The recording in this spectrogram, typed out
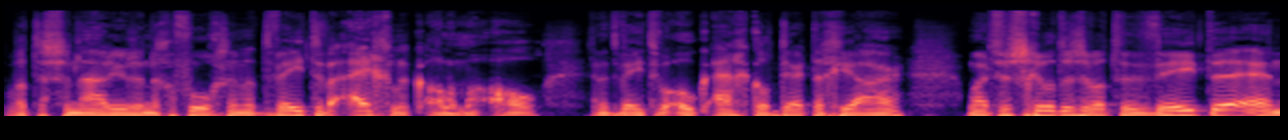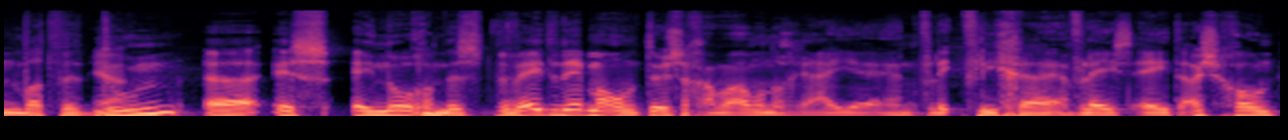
wat de scenario's en de gevolgen zijn, dat weten we eigenlijk allemaal al. En dat weten we ook eigenlijk al 30 jaar. Maar het verschil tussen wat we weten en wat we Ja. doen eh, is enorm. Dus we weten dit, maar ondertussen gaan we allemaal nog rijden en vlie- vliegen en vlees eten. Als je gewoon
